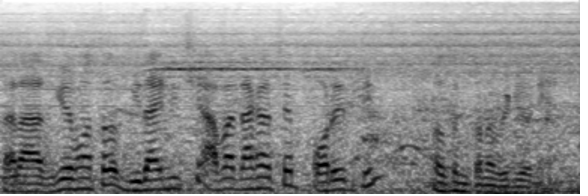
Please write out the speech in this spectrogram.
তাহলে আজকের মতো বিদায় নিচ্ছি, আবার দেখা হচ্ছে পরের দিন। নতুন কোনো ভিডিও নিয়ে।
